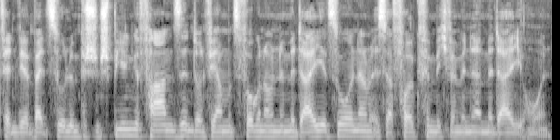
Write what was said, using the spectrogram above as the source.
wenn wir bei, zu Olympischen Spielen gefahren sind und wir haben uns vorgenommen, eine Medaille zu holen, dann ist Erfolg für mich, wenn wir eine Medaille holen.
